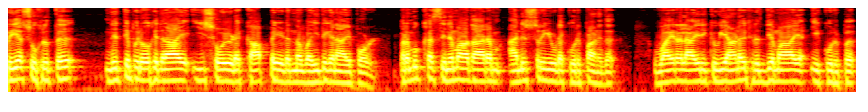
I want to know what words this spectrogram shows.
പ്രിയ സുഹൃത്ത് നിത്യപുരോഹിതനായ ഈശോയുടെ കാപ്പയിടുന്ന വൈദികനായപ്പോൾ പ്രമുഖ സിനിമാ താരം അനുശ്രീയുടെ കുറിപ്പാണിത്. വൈറലായിരിക്കുകയാണ് ഹൃദ്യമായ ഈ കുറിപ്പ്.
